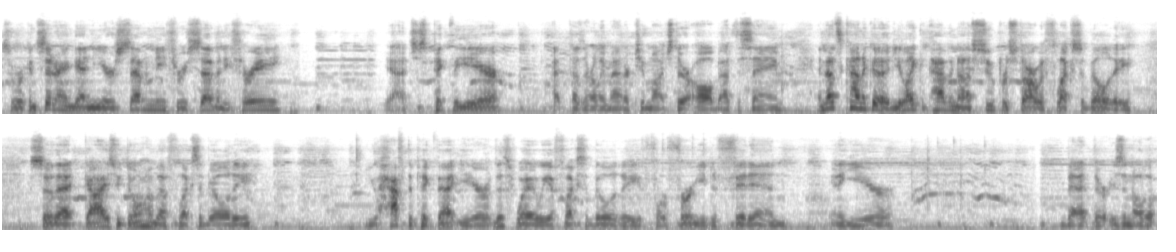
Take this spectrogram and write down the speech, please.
So we're considering again years 70 through 73. Yeah, just pick the year. That doesn't really matter too much. They're all about the same. And that's kind of good. You like having a superstar with flexibility so that guys who don't have that flexibility, you have to pick that year. This way we have flexibility for Fergie to fit in in a year that there isn't a,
